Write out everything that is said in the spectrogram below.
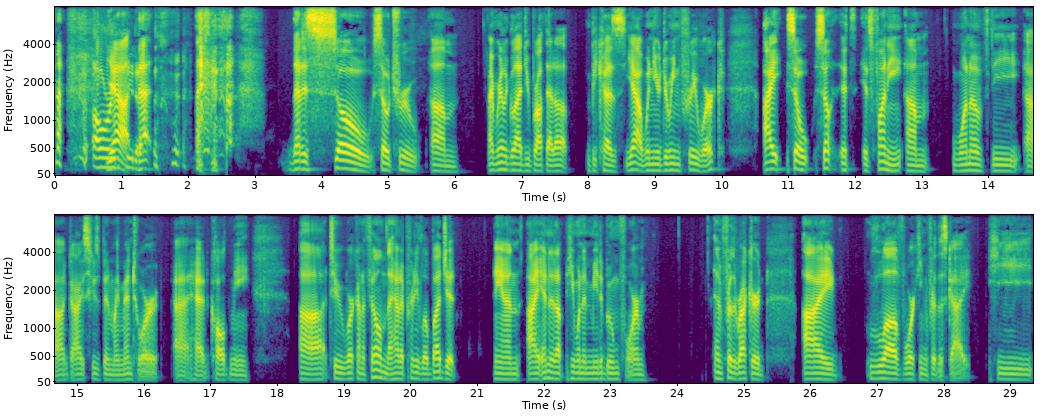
yeah, that that is so so true. Um, I'm really glad you brought that up because yeah, when you're doing free work, I so so it's it's funny. Um, one of the uh, guys who's been my mentor uh, had called me uh, to work on a film that had a pretty low budget, and I ended up he wanted me to boom for him. And for the record, I love working for this guy. He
